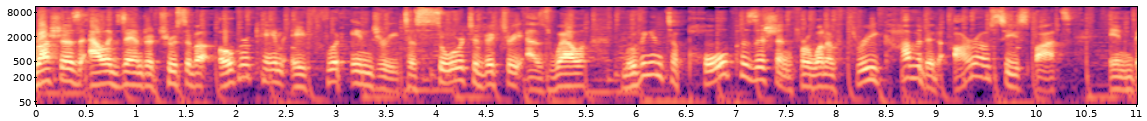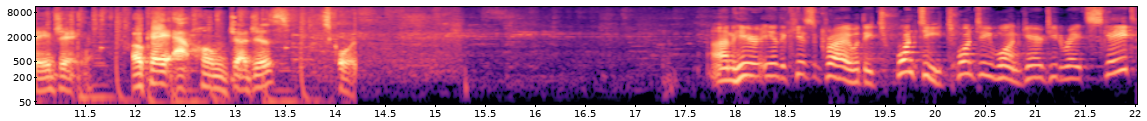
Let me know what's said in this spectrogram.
Russia's Alexandra Trusova overcame a foot injury to soar to victory as well, moving into pole position for one of three coveted ROC spots in Beijing. Okay, at home judges, scores. I'm here in the Kiss and Cry with the 2021 Guaranteed Rate Skate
